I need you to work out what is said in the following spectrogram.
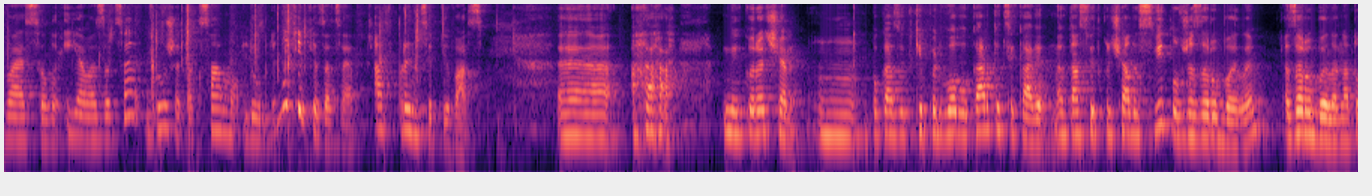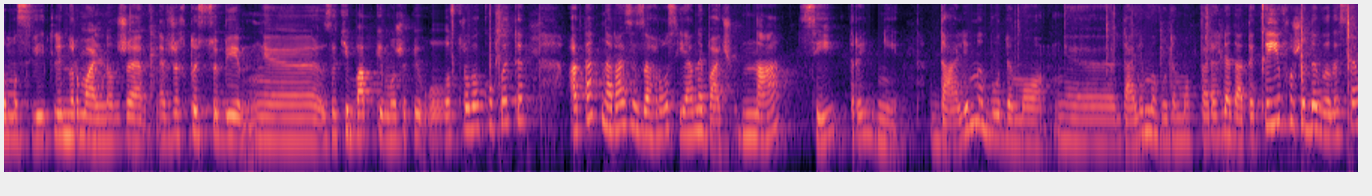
весело. І я вас за це дуже так само люблю. Не тільки за це, а в принципі вас. Е, коротше, показують такі по Львову карти цікаві. В нас відключали світло, вже заробили. Заробили на тому світлі. Нормально, вже, вже хтось собі е, за ті бабки може пів острова купити. А так наразі загроз я не бачу на ці три дні. Далі ми будемо, е, далі ми будемо переглядати. Київ уже дивилися.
